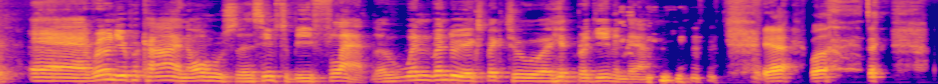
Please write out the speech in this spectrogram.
Uh, Revenue per car in Aarhus uh, seems to be flat. When when do you expect to hit break-even there? Yeah, well,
